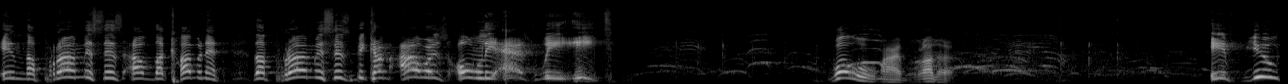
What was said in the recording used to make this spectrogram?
in the promises of the covenant. The promises become ours only as we eat. Whoa, my brother. If you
